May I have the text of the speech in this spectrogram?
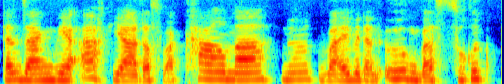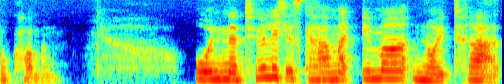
dann sagen wir, ach ja, das war Karma, ne, weil wir dann irgendwas zurückbekommen. Und natürlich ist Karma immer neutral.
